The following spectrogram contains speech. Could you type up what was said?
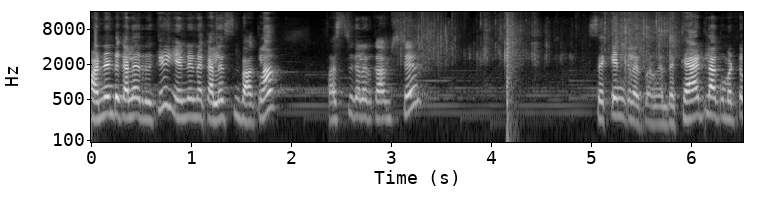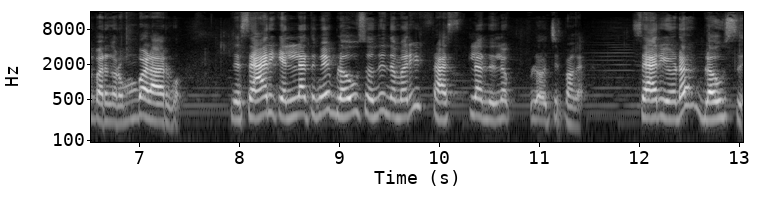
பன்னெண்டு கலர் இருக்குது என்னென்ன கலர்ஸ்னு பார்க்கலாம். ஃபஸ்ட்டு கலர் காமிச்சிட்டு. செகண்ட் கலர் பாருங்கள் இந்த கேட்லாக் மட்டும் பாருங்கள் ரொம்ப அழகாக இருக்கும். இந்த சாரிக்கு எல்லாத்துக்குமே ப்ளவுஸ் வந்து இந்த மாதிரி ஃபஸ்ட்டில் அந்த இதில் வச்சுருப்பாங்க. சாரியோட ப்ளவுஸு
